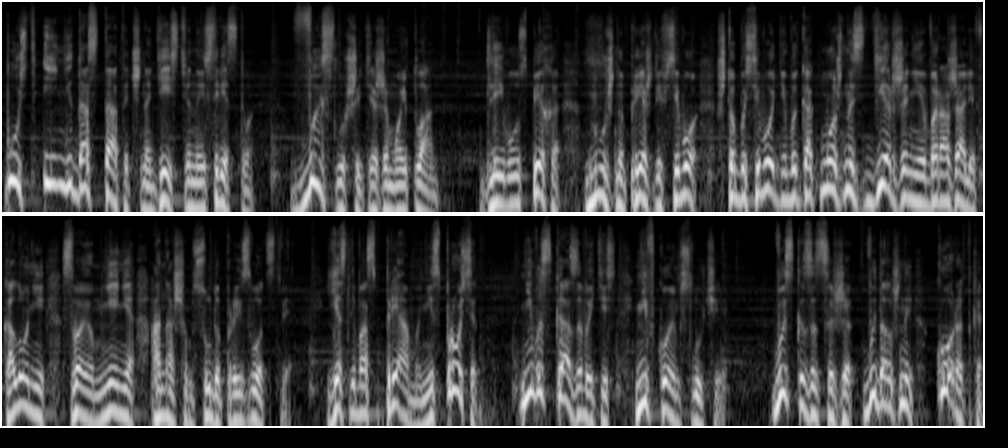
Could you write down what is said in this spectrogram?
пусть и недостаточно действенные средства? Выслушайте же мой план. Для его успеха нужно прежде всего, чтобы сегодня вы как можно сдержаннее выражали в колонии свое мнение о нашем судопроизводстве. Если вас прямо не спросят, не высказывайтесь ни в коем случае. Высказаться же вы должны коротко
